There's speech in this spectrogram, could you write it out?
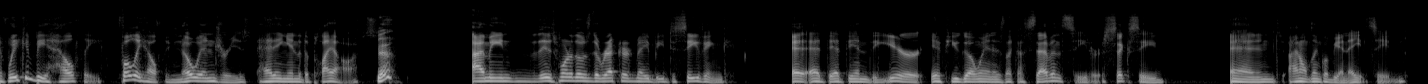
if we can be healthy, fully healthy, no injuries heading into the playoffs. Yeah. I mean, it's one of those the record may be deceiving at, at, the, at the end of the year if you go in as like a seventh seed or a sixth seed, and I don't think we'll be an eight seed.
